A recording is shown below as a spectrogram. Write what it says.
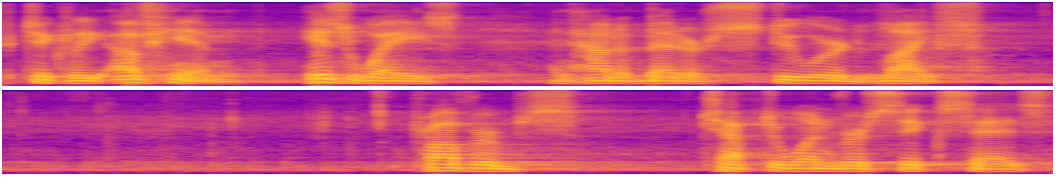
particularly of Him, His ways, and how to better steward life. Proverbs chapter 1 verse 6 says,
